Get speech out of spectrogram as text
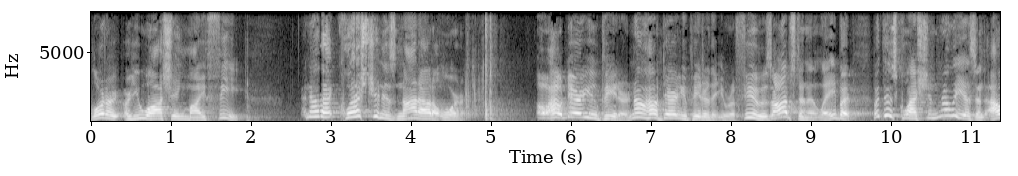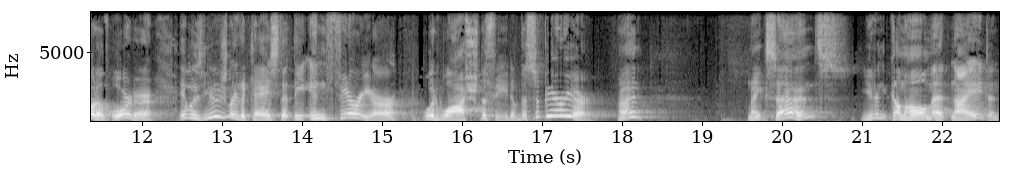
Lord are, are you washing my feet? And now that question is not out of order. Oh, how dare you, Peter? No, how dare you, Peter, that you refuse obstinately? But, but this question really isn't out of order. It was usually the case that the inferior would wash the feet of the superior, right? Makes sense. You didn't come home at night and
